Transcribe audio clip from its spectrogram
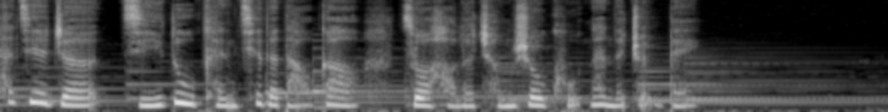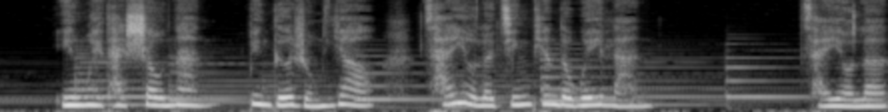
他借着极度恳切的祷告，做好了承受苦难的准备。因为他受难并得荣耀，才有了今天的微蓝，才有了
